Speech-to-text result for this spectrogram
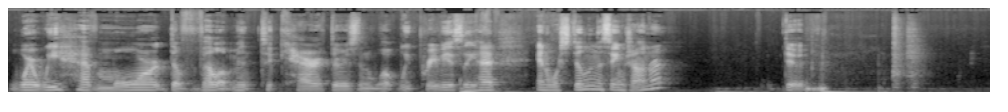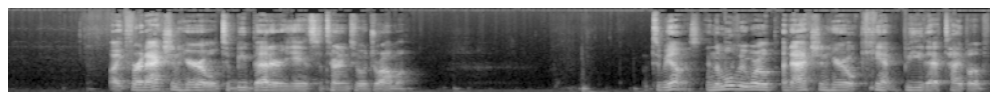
where we have more development to characters than what we previously had and we're still in the same genre. Dude, like for an action hero to be better, he has to turn into a drama. To be honest, in the movie world, an action hero can't be that type of,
